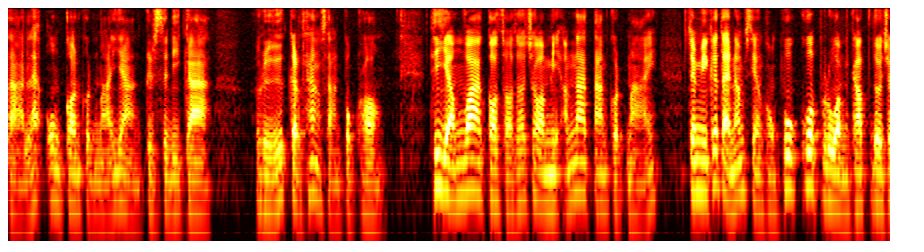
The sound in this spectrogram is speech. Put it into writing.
ศาสตร์และองค์กรกฎหมายอย่างกฤษฎีกา หรือกระทั่งศาลปกครอง ที่ย้ำว่ากสทช มีอำนาจตามกฎหมาย จะมีก็แต่น้ำเสียงของผู้ควบรวมครับ โดยเฉ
